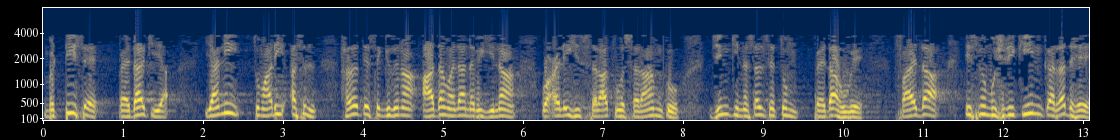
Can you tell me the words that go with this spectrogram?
مٹی سے پیدا کیا یعنی تمہاری اصل حضرت سیدنا آدم علیہ نبی گنا و علیہ السلاط وسلام کو، جن کی نسل سے تم پیدا ہوئے۔ فائدہ اس میں مشرقین کا رد ہے،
